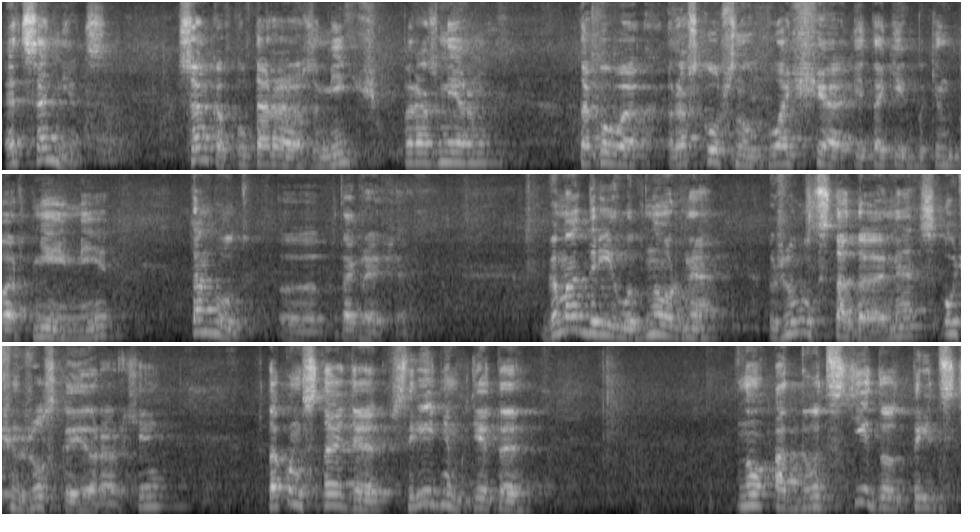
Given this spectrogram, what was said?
Это самец. Самка в полтора раза меньше по размерам. Такого роскошного плаща и таких бакенбард не имеет. Там будут э, фотографии. Гамадрилы в норме живут стадами с очень жесткой иерархией. В таком стадии в среднем где-то ну, от 20 до 30,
